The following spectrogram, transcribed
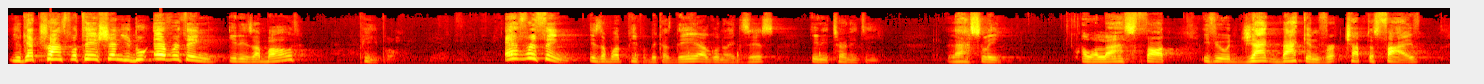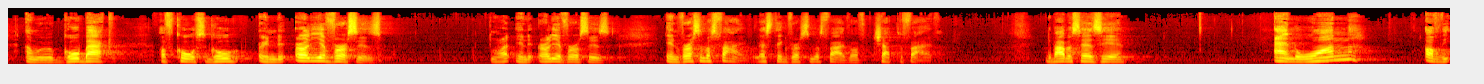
You get transportation, you do everything. It is about people. Everything is about people because they are going to exist in eternity. Lastly, our last thought, if you would jack back in ver- chapter 5, and we will go back, of course, go in the earlier verses, right? In the earlier verses, in verse number 5, let's take verse number 5 of chapter 5. The Bible says here, and one of the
